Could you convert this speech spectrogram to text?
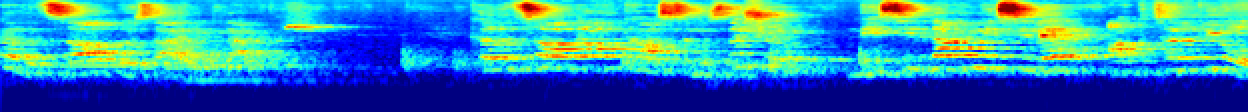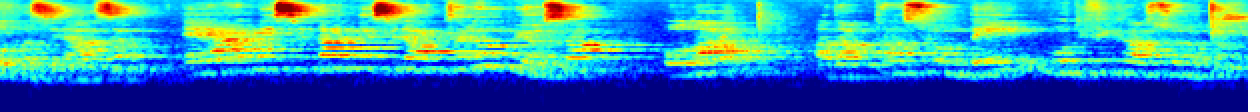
Kalıtsal özelliklerdir. Kalıtsaldan kastımız da şu, nesilden nesile aktarılıyor olması lazım. Eğer nesilden nesile aktarılmıyorsa olay adaptasyon değil, modifikasyon olur.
